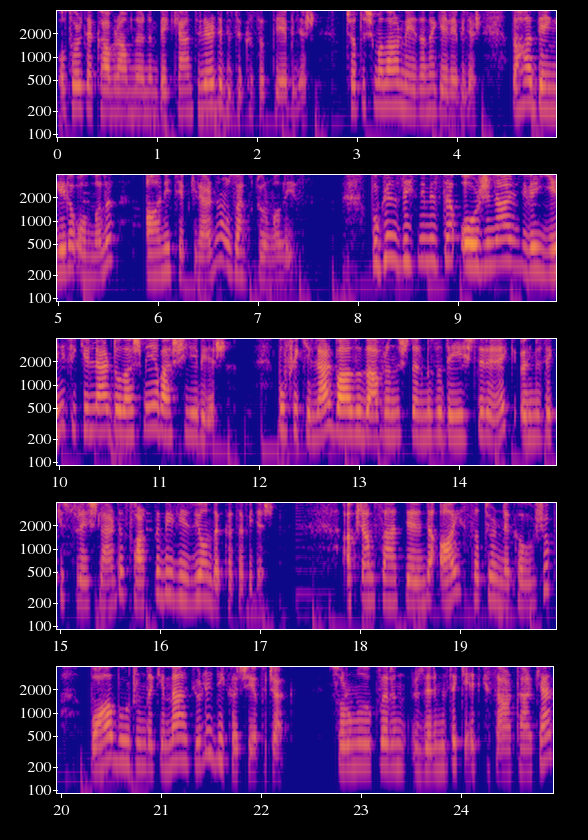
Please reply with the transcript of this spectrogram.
Otorite kavramlarının beklentileri de bizi kısıtlayabilir. Çatışmalar meydana gelebilir. Daha dengeli olmalı, ani tepkilerden uzak durmalıyız. Bugün zihnimizde orijinal ve yeni fikirler dolaşmaya başlayabilir. Bu fikirler bazı davranışlarımızı değiştirerek önümüzdeki süreçlerde farklı bir vizyon da katabilir. Akşam saatlerinde Ay Satürn'e kavuşup Boğa burcundaki Merkür'le dik açı yapacak. Sorumlulukların üzerimizdeki etkisi artarken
